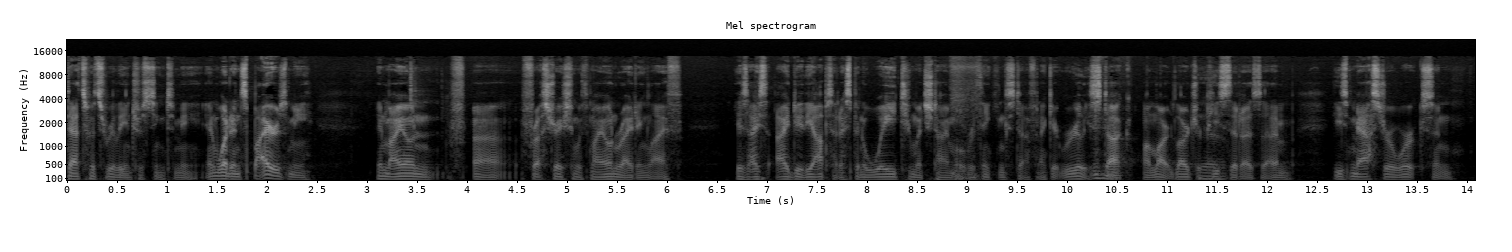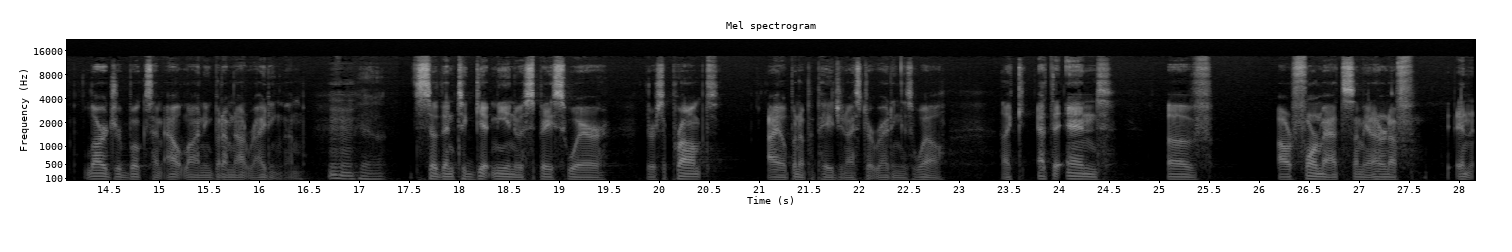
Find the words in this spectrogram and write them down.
that's what's really interesting to me, and what inspires me in my own uh, frustration with my own writing life is I, I do the opposite. I spend way too much time overthinking stuff, and I get really stuck on lar- larger Yeah. pieces that as I'm these master works and larger books I'm outlining, but I'm not writing them. Mm-hmm. Yeah. So then to get me into a space where there's a prompt, I open up a page and I start writing as well. Like at the end of our formats, I mean, I don't know if in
